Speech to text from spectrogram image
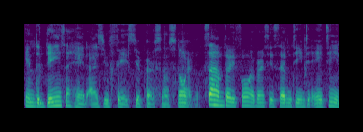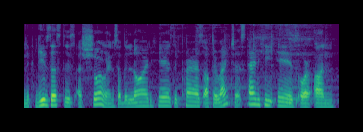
in the days ahead as you face your personal storm. Psalm 34, verses 17 to 18 gives us this assurance that the Lord hears the prayers of the righteous and he is our unfailing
